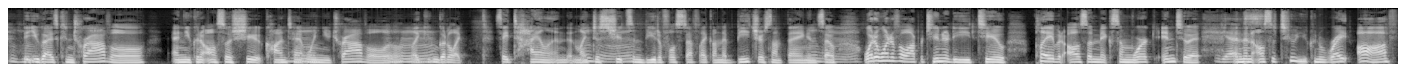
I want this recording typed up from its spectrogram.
that you mm-hmm. guys can travel and you can also shoot content when mm-hmm. you travel. Like you can mm-hmm. go to like say Thailand and like just shoot some beautiful stuff like on the beach or something. And so what a wonderful opportunity to play but also mix some work into it. And then also too you can write off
